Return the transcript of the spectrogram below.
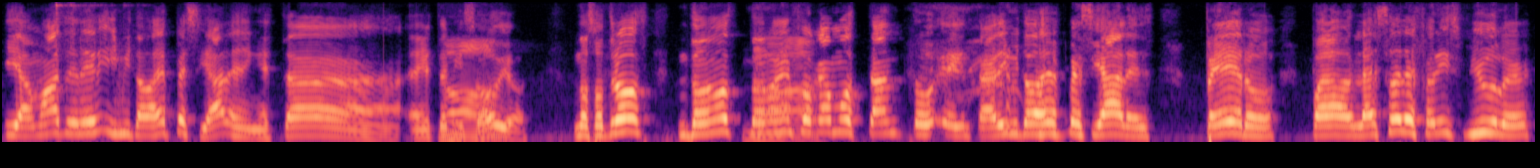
y vamos a tener invitados especiales en, esta, en este No. episodio. Nosotros no nos, no nos No. enfocamos tanto en traer invitados especiales, pero para hablar sobre Ferris Bueller,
